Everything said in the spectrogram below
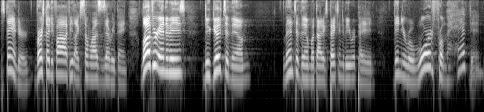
standard. Verse 35, he like summarizes everything. Love your enemies, do good to them, lend to them without expecting to be repaid. Then your reward from heaven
